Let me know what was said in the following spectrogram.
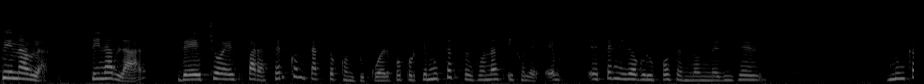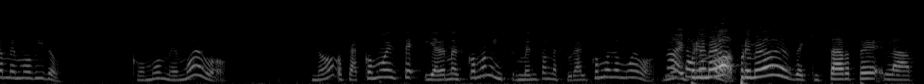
sin hablar. Sin hablar. De hecho, es para hacer contacto con tu cuerpo, porque muchas personas, híjole, he, tenido grupos en donde dice, nunca me he movido. ¿Cómo me muevo? ¿no? O sea, ¿cómo este, y además, ¿cómo mi instrumento natural, cómo lo muevo? No, y primero, primero desde quitarte la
